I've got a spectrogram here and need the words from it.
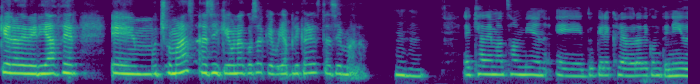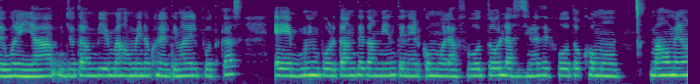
que lo debería hacer eh, mucho más, así que una cosa que voy a aplicar esta semana. Es que además también eh, tú que eres creadora de contenido y bueno, ya yo también más o menos con el tema del podcast, es muy importante también tener como las fotos, las sesiones de fotos como más o menos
